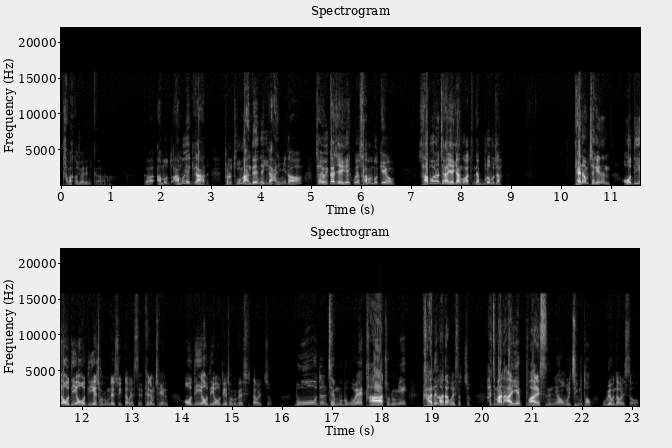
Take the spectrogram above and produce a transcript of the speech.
다 바꿔줘야 되니까. 그러니까 아무 아무 얘기가 별로 도움 안 되는 얘기가 아닙니다. 자 여기까지 얘기했고요. 4번 볼게요. 4번은 제가 얘기한 것 같은데 물어보자. 개념 체계는 어디 어디 어디에 적용될 수 있다고 그랬어요. 개념 체계는 어디 어디 어디에 적용될 수 있다고 그랬죠. 모든 재무 보고에 다 적용이 가능하다고 했었죠. 하지만 IFRS는요, 우리 지금부터 뭐 배운다고 그랬어?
